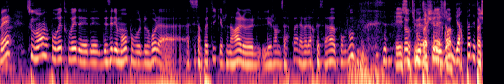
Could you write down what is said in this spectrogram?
Mais souvent, vous pourrez trouver des, des- des éléments pour votre jeu de rôle assez sympathiques. Et en général, les gens ne savent pas la valeur que ça a pour vous. Et Donc, surtout pas les gens ne gardent pas des trucs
